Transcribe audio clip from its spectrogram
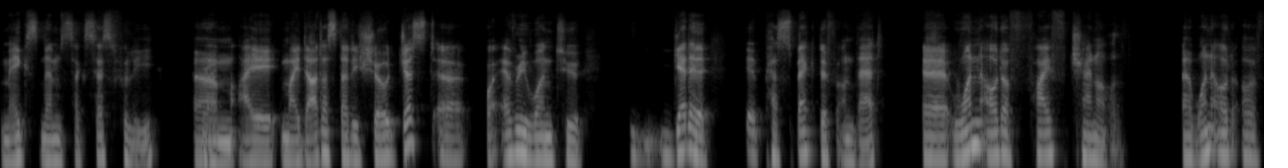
makes them successfully. Um, right. I my data study showed just uh, for everyone to get a, a perspective on that. Uh, one out of five channels, uh, one out of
